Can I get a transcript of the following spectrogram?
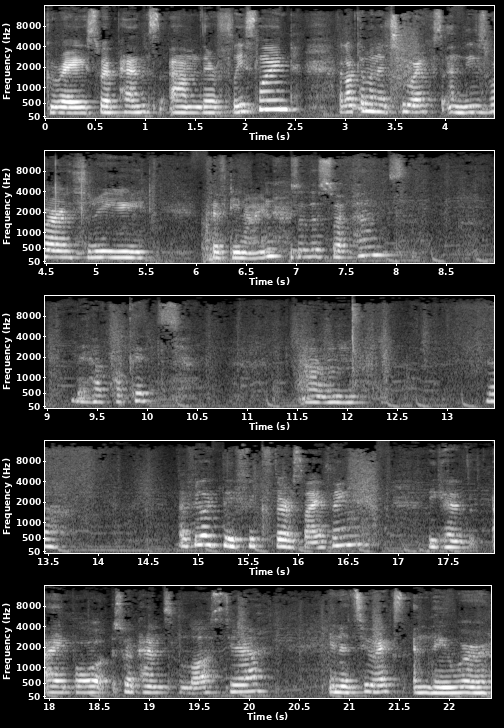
gray sweatpants. Um, they're fleece lined. I got them in a 2X and these were 3 59 These are the sweatpants. They have pockets. Um, yeah. I feel like they fixed their sizing because I bought sweatpants last year in a 2X and they were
